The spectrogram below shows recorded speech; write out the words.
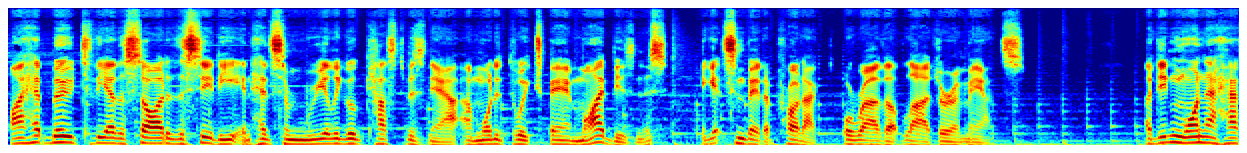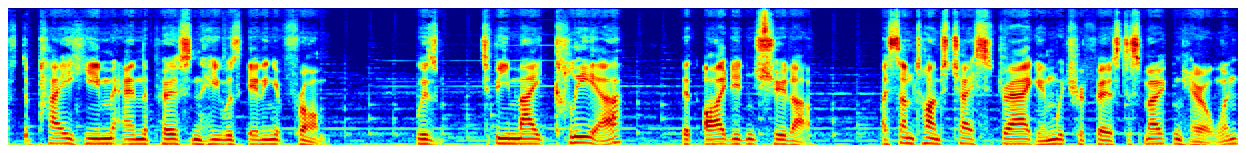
I had moved to the other side of the city and had some really good customers now and wanted to expand my business and get some better product, or rather larger amounts. I didn't want to have to pay him and the person he was getting it from was to be made clear that I didn't shoot up. I sometimes chased a dragon, which refers to smoking heroin,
